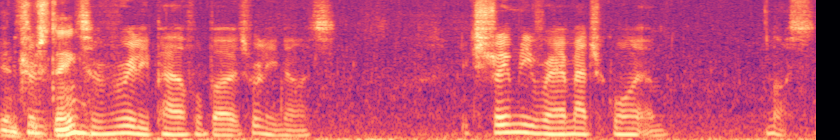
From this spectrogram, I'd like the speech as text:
It's a- Interesting. It's a, really powerful bow. It's really nice. Extremely rare magical item. Nice.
